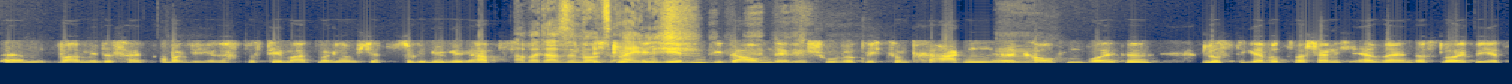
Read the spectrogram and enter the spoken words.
ähm, war mir das halt, aber wie gesagt, das Thema hat man, glaube ich, jetzt zu Genüge gehabt. Aber da sind wir uns ich einig. Ich jedem die Daumen, der den Schuh wirklich zum Tragen äh, mhm. kaufen wollte. Lustiger wird es wahrscheinlich eher sein, dass Leute jetzt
